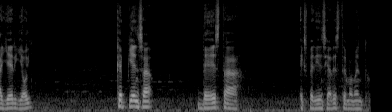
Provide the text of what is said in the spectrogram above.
ayer y hoy, ¿qué piensa de esta experiencia, de este momento?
